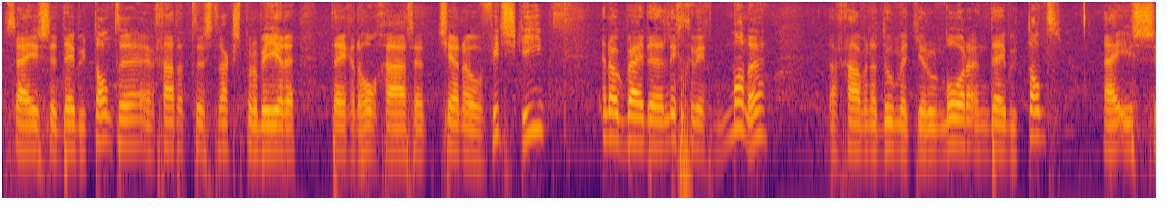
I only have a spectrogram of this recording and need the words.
zij is uh, debutante en gaat het uh, straks proberen tegen de Hongaarse Tchernovitski. En ook bij de lichtgewicht mannen, dan gaan we het doen met Jeroen Mooren, een debutant. Hij is,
